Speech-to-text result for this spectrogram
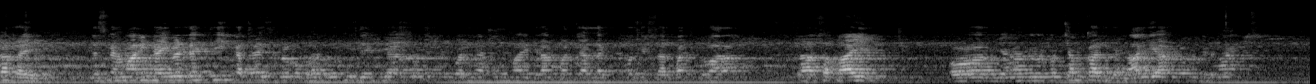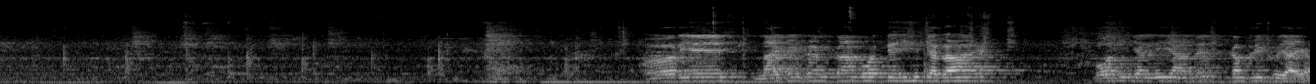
कर रहे हैं, जिसमें हमारी नई बिल्डिंग थी, कचरे से को भरपूर थी आपको कितनी बढ़िया से हमारी ग्राम पंचायत लक्ष्मीपुर के सरपंच द्वारा साफ़ सफ़ाई और यहाँ पे उनको चमका दिया आइए आप लोगों को दिखाएँ और ये लाइटिंग का भी काम बहुत तेज़ी से चल रहा है। बहुत ही जल्दी यहाँ पे कंप्लीट हो जाएगा।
